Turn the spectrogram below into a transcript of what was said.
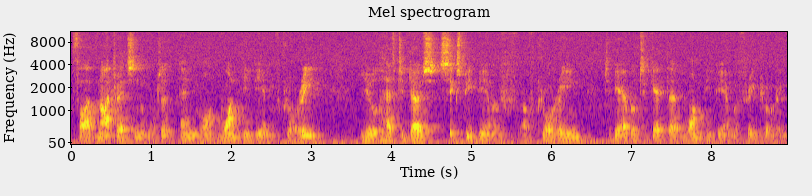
five nitrates in the water and you want one ppm of chlorine, you'll have to dose six ppm of, of chlorine to be able to get that one ppm of free chlorine,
